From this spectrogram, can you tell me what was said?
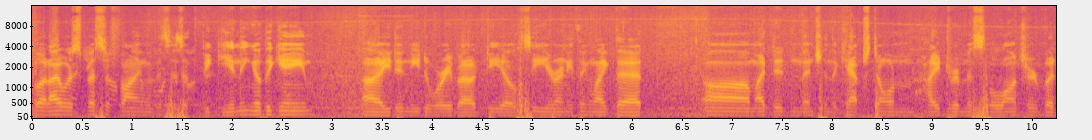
but I was specifying that this is at the beginning of the game. Uh, you didn't need to worry about DLC or anything like that. Um, I didn't mention the Capstone Hydra missile launcher, but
